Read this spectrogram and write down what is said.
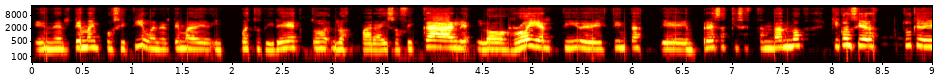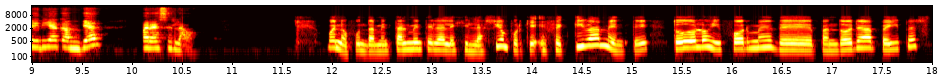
en el tema impositivo, en el tema de impuestos directos, los paraísos fiscales, los royalties de distintas eh, empresas que se están dando. ¿Qué consideras tú que debería cambiar para ese lado? Bueno, fundamentalmente la legislación, porque efectivamente todos los informes de Pandora Papers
